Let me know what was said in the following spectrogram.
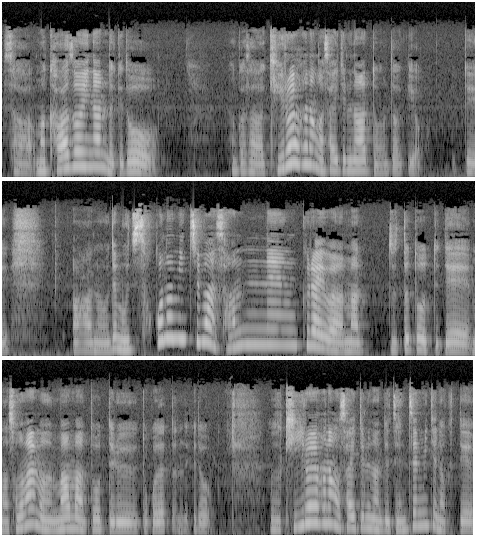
さまあ川沿いなんだけどなんかさ黄色い花が咲いてるなと思ったわけよ。であのでもうちそこの道は3年くらいはまあずっと通ってて、まあ、その前もまあまあ通ってるとこだったんだけど黄色い花が咲いてるなんて全然見てなくて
